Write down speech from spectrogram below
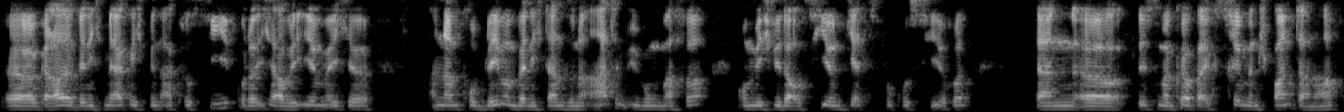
äh, gerade wenn ich merke, ich bin aggressiv oder ich habe irgendwelche anderen Probleme und wenn ich dann so eine Atemübung mache und mich wieder aufs Hier und Jetzt fokussiere, dann äh, ist mein Körper extrem entspannt danach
